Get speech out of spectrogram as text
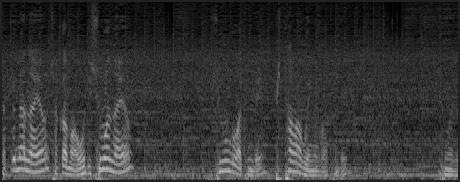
자, 끝났나요? 잠깐만, 어디 숨었나요? 숨은 것 같은데? 피탐하고 있는 것 같은데? 숨어서.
